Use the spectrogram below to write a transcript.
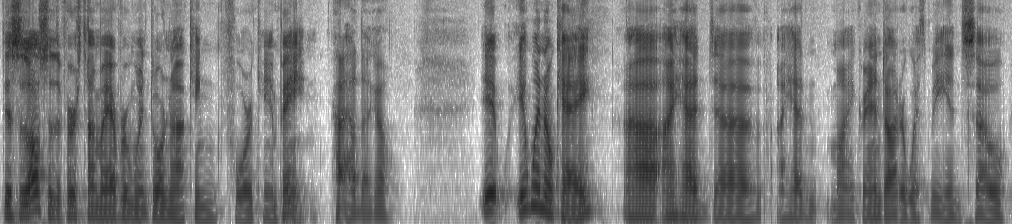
This is also the first time I ever went door knocking for a campaign. How, how'd that go? It it went okay. Uh, I had uh, I had my granddaughter with me, and so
